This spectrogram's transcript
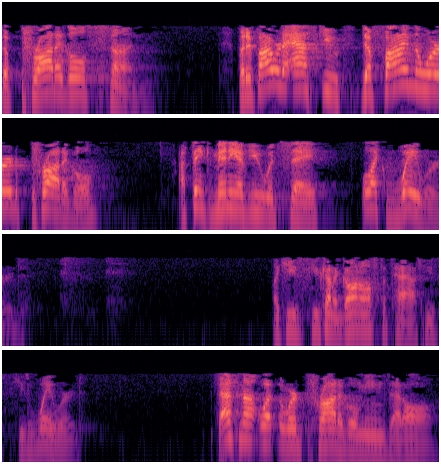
the prodigal son. But if I were to ask you, define the word prodigal, I think many of you would say, well, like wayward. Like he's, he's kind of gone off the path. He's, he's wayward. That's not what the word prodigal means at all.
